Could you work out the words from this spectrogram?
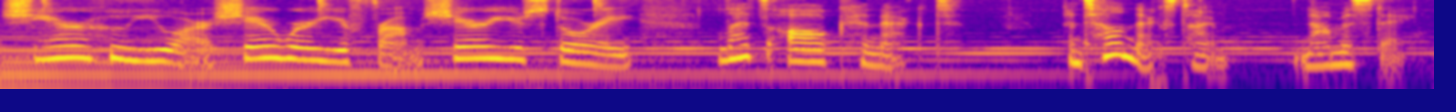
Share who you are, share where you're from, share your story. Let's all connect. Until next time, namaste.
